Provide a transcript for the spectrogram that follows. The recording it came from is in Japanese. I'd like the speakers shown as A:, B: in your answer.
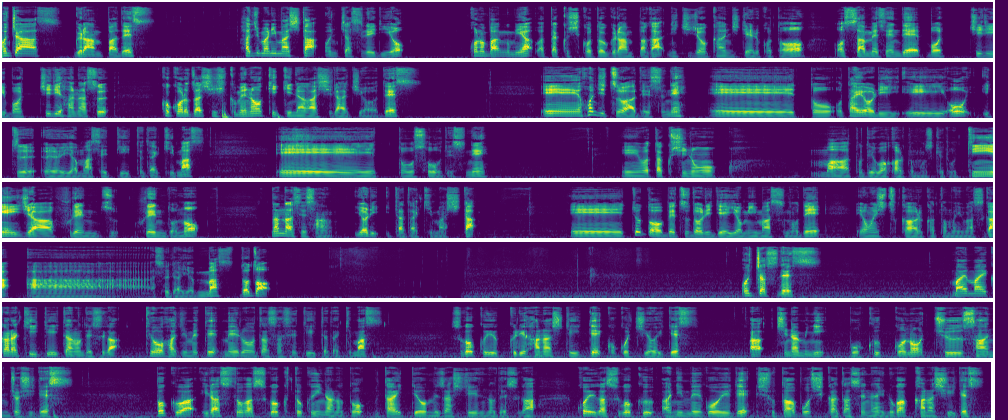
A: オンチャースグランパです。始まりました、オンチャスレディオ。この番組は私ことグランパが日常感じていることを、おっさん目線でぼっちりぼっちり話す、志低めの聞き流しラジオです。えー、本日はですね、えー、っと、お便りを一つ読ませていただきます。えー、っと、そうですね。えー、私の、まあ、後でわかると思うんですけど、ティーンエイジャーフレンズ、フレンドの七瀬さんよりいただきました。えー、ちょっと別撮りで読みますので、音質変わるかと思いますが、あー、それでは読みます。どうぞ。オンチャスです。前々から聞いていたのですが、今日初めてメールを出させていただきます。すごくゆっくり話していて心地よいです。あ、ちなみに僕っ子の中3女子です。僕はイラストがすごく得意なのと歌い手を目指しているのですが、声がすごくアニメ声でショタボしか出せないのが悲しいです。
